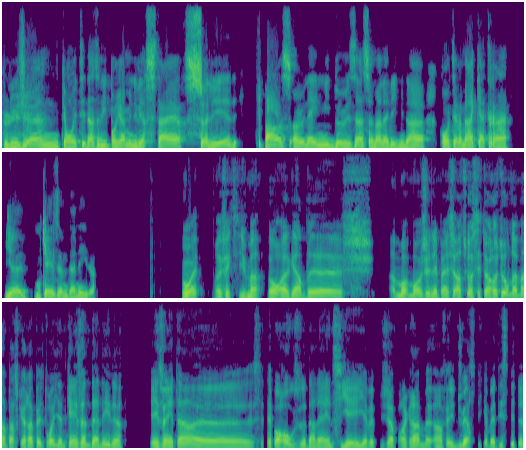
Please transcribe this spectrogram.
plus jeunes, qui ont été dans des programmes universitaires solides, qui passent un an et demi, deux ans seulement dans la Ligue mineure, contrairement à quatre ans il y a une quinzaine d'années. Oui, effectivement. Bon, regarde, euh, ah, moi, j'ai l'impression. En tout cas, c'est un retournement parce que rappelle-toi, il y a une quinzaine d'années, 15-20 ans, euh, c'était pas rose dans la NCAA. Il y avait plusieurs programmes, en fait, universités qui avaient décidé de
